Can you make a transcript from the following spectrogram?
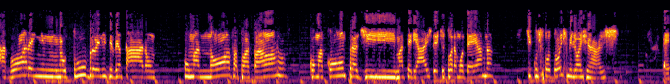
Agora, em outubro, eles inventaram uma nova plataforma com uma compra de materiais da editora moderna, que custou 2 milhões de reais. É,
